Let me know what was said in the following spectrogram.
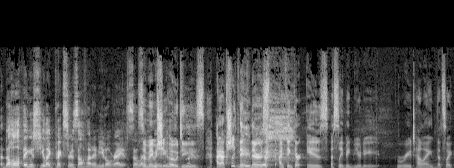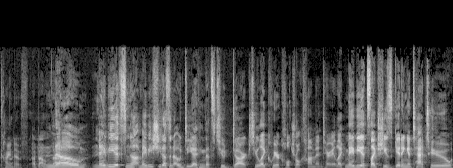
the whole thing is she like pricks herself on a needle, right? So like so maybe, she ODs. I actually think Maybe. there's. I think there is a Sleeping Beauty retelling that's like kind of about that. No, maybe it's not. Maybe she doesn't OD. I think that's too dark, too like queer cultural commentary. Like maybe it's like she's getting a tattoo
